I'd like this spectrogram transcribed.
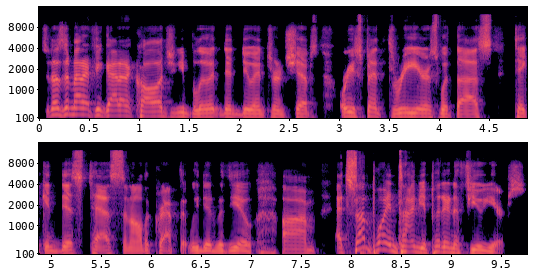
So it doesn't matter if you got out of college and you blew it and didn't do internships, or you spent three years with us taking disc tests and all the crap that we did with you. Um, at some point in time, you put in a few years.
